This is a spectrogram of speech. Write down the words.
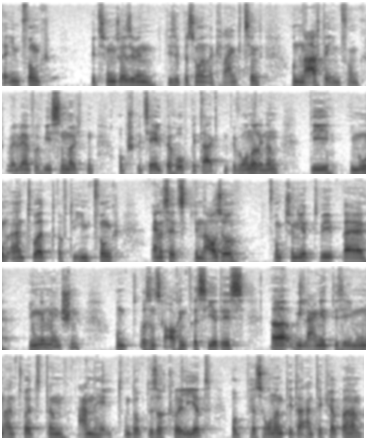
der Impfung, beziehungsweise wenn diese Personen erkrankt sind und nach der Impfung, weil wir einfach wissen möchten, ob speziell bei hochbetagten Bewohnerinnen die Immunantwort auf die Impfung einerseits genauso funktioniert wie bei jungen Menschen und was uns auch interessiert ist, äh, wie lange diese Immunantwort dann anhält und ob das auch korreliert, ob Personen, die da Antikörper haben,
